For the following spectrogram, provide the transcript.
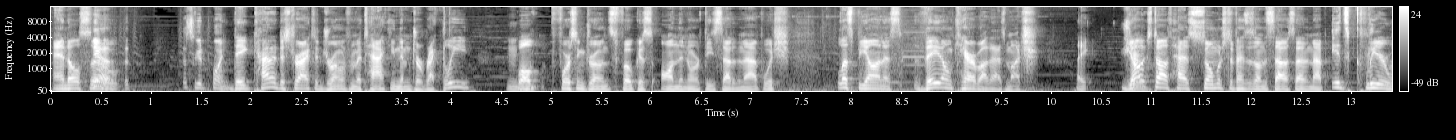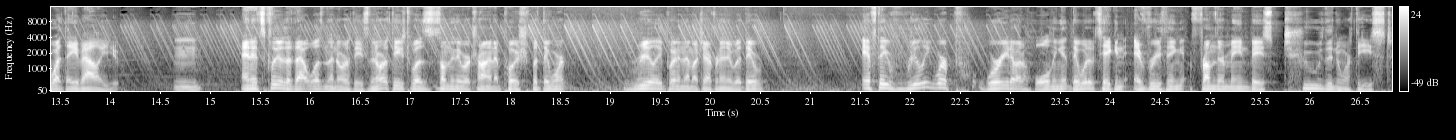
And also, yeah, that's a good point. they kind of distracted drone from attacking them directly while forcing drones focus on the northeast side of the map which let's be honest they don't care about that as much like Sure. Yogzototh has so much defenses on the south side of the map it's clear what they value and it's clear that that wasn't the northeast the northeast was something they were trying to push but they weren't really putting that much effort into it they were if they really were p- worried about holding it they would have taken everything from their main base to the northeast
